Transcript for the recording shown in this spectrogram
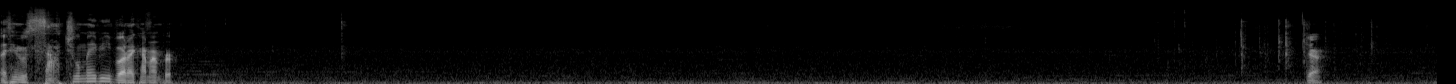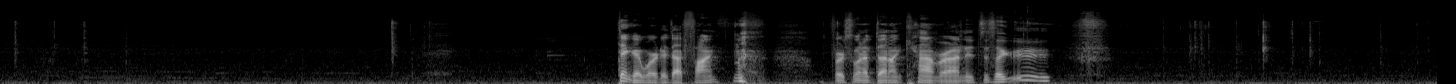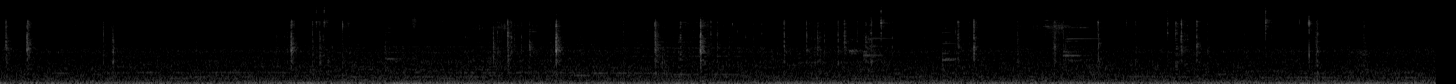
I think it was Satchel maybe, but I can't remember. There. Think I worded that fine. First one I've done on camera, and it's just like. "Ugh."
